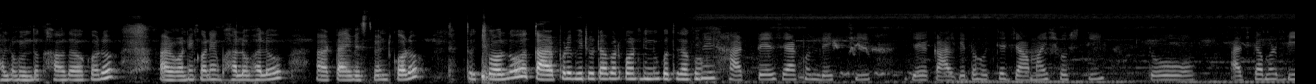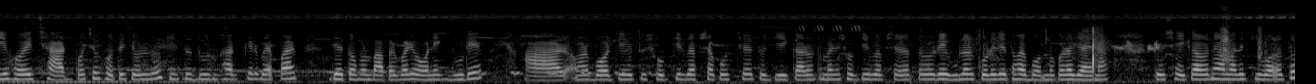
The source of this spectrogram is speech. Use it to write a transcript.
ভালো মন্দ খাওয়া দাওয়া করো, আর অনেক অনেক ভালো ভালো টাইম স্পেন্ড করো। তো চলো, তারপরে ভিডিওটা আবার কন্টিনিউ করতে থাকো। হাঁটতে এসে এখন দেখছি যে কালকে তো হচ্ছে জামাই ষষ্ঠী, তো আজকে আমার বিয়ে হয়েছে, আট বছর হতে চলল, কিন্তু দুর্ভাগ্যের ব্যাপার যেহেতু আমার বাপের বাড়ি অনেক দূরে আর আমার বর যেহেতু সবজির ব্যবসা করছে, তো যেই কারণে মানে সবজির ব্যবসা তো রেগুলার করে যেতে হয়, বন্ধ করা যায় না। তো সেই কারণে আমাদের কি বলতো,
